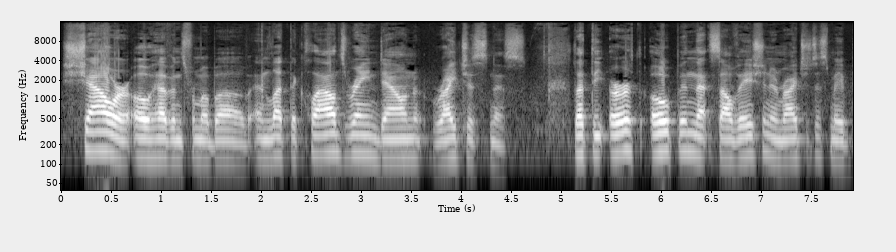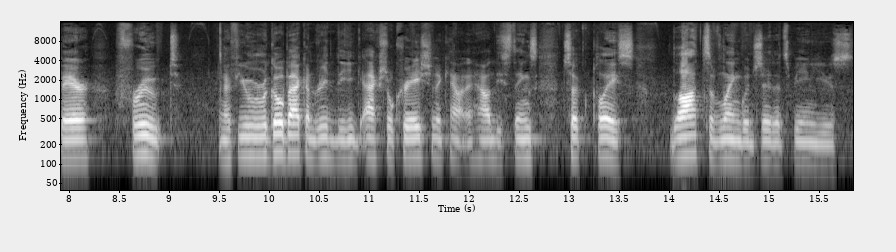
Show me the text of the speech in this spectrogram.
Shower, O heavens, from above, and let the clouds rain down righteousness. Let the earth open that salvation and righteousness may bear fruit. And if you go back and read the actual creation account and how these things took place, lots of language there that's being used.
